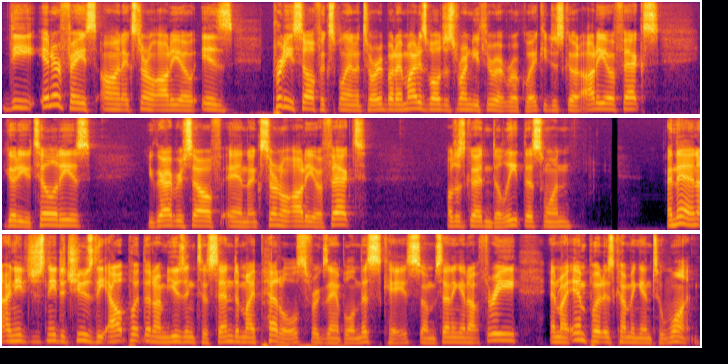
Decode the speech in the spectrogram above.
the interface on external audio is pretty self-explanatory, but I might as well just run you through it real quick. You just go to Audio Effects, you go to Utilities, you grab yourself an external audio effect. I'll just go ahead and delete this one. And then I need just need to choose the output that I'm using to send to my pedals, for example, in this case. So I'm sending it out three, and my input is coming into one.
